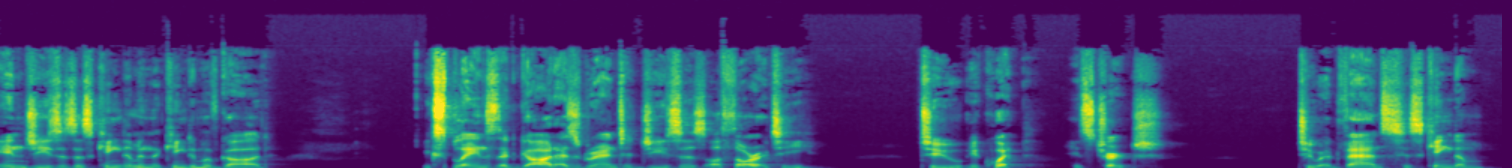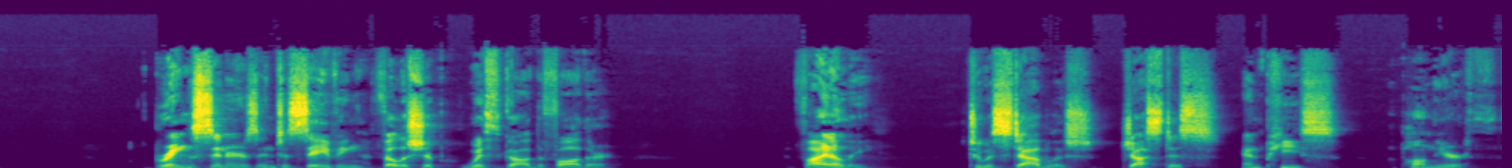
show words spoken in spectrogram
in Jesus' kingdom, in the kingdom of God, explains that God has granted Jesus authority to equip his church, to advance his kingdom, bring sinners into saving fellowship with God the Father. Finally, to establish justice and peace upon the earth.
